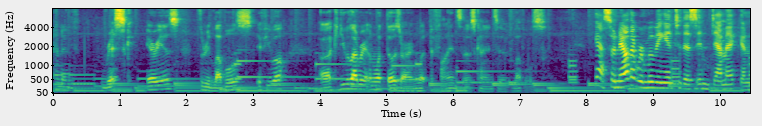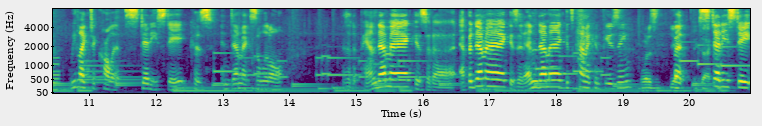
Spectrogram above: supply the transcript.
kind of risk areas, three levels, if you will. Uh, could you elaborate on what those are and what defines those kinds of levels? Yeah, so now that we're moving into this endemic, and we like to call it steady state because endemic's a little. Is it a pandemic? Is it a epidemic? Is it endemic? It's kind of confusing. What is yeah, but exactly. steady state,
